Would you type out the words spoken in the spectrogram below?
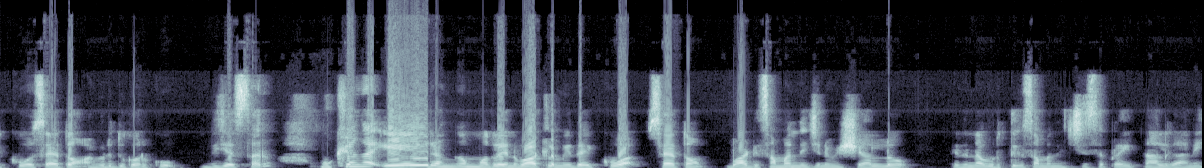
ఎక్కువ శాతం అభివృద్ధి కొరకు ఇది చేస్తారు. ముఖ్యంగా ఏఐ రంగం మొదలైన వాటి మీద ఎక్కువ శాతం వాటికి సంబంధించిన విషయాల్లో ఏదైనా వృత్తికి సంబంధించి చేసే ప్రయత్నాలు కానీ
